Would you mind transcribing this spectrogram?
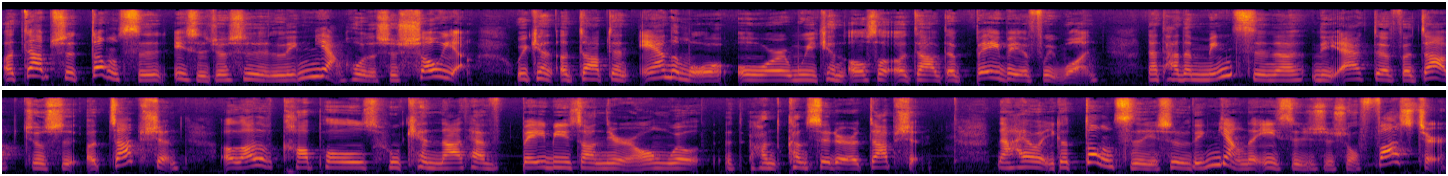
Adopt 是动词，意思就是领养或者是收养。We can adopt an animal, or we can also adopt a baby if we want. 那它的名词呢？The act of adopt 就是 adoption. A lot of couples who cannot have babies on their own will uh, consider adoption. 那还有一个动词也是领养的意思，就是说 foster。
